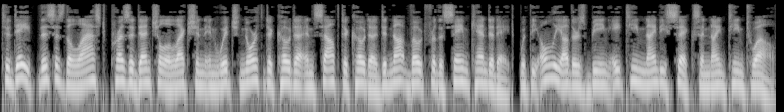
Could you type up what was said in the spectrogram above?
To date this is the last presidential election in which North Dakota and South Dakota did not vote for the same candidate, with the only others being 1896 and 1912.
